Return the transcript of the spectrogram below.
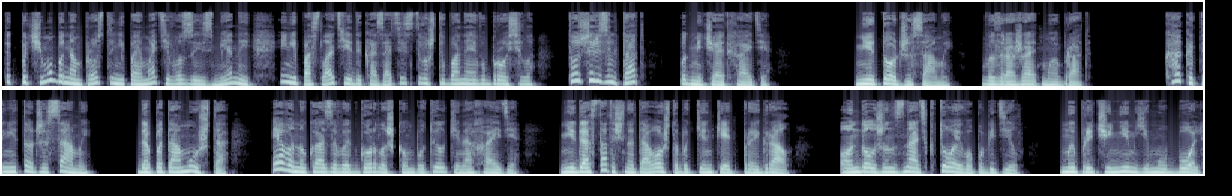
Так почему бы нам просто не поймать его за изменой и не послать ей доказательства, чтобы она его бросила? Тот же результат, — подмечает Хайди. «Не тот же самый», — возражает мой брат. «Как это не тот же самый?» «Да потому что...» — Эван указывает горлышком бутылки на Хайди. «Недостаточно того, чтобы Кинкейд проиграл. Он должен знать, кто его победил. Мы причиним ему боль.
